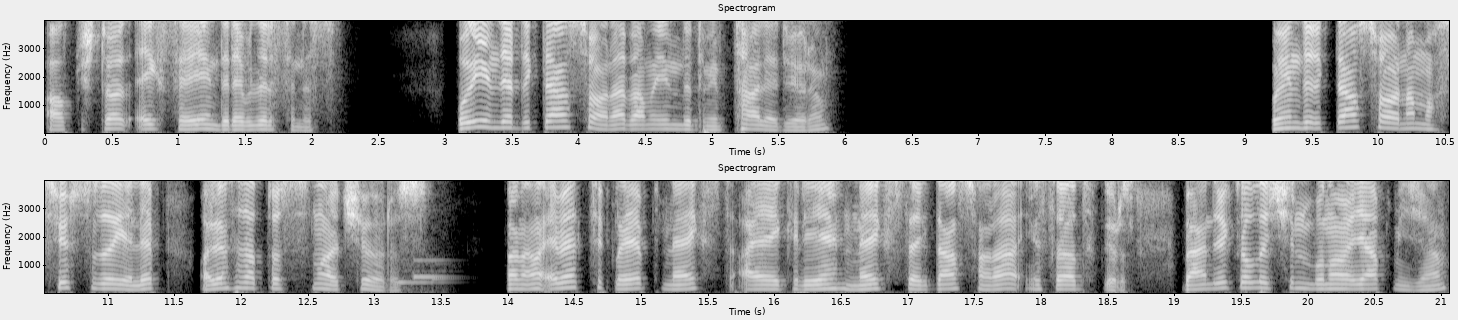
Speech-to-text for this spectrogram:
64 eksiği indirebilirsiniz. Bunu indirdikten sonra ben bunu indirdim iptal ediyorum. Bu indirdikten sonra masaüstünüze gelip Olive Setup dosyasını açıyoruz. Sonra evet tıklayıp Next, I agree, Next dedikten sonra Install'a tıklıyoruz. Ben direkt olduğu için bunu yapmayacağım.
